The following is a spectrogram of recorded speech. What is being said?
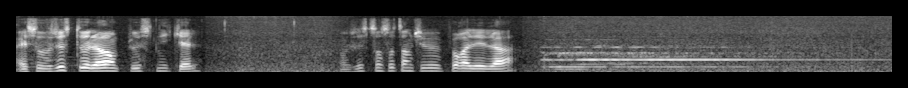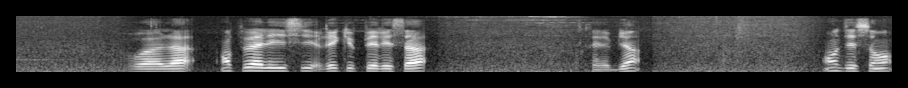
Elle s'ouvre juste là en plus, nickel. juste on saute un petit peu pour aller là. Voilà, on peut aller ici récupérer ça. Très bien. On descend.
